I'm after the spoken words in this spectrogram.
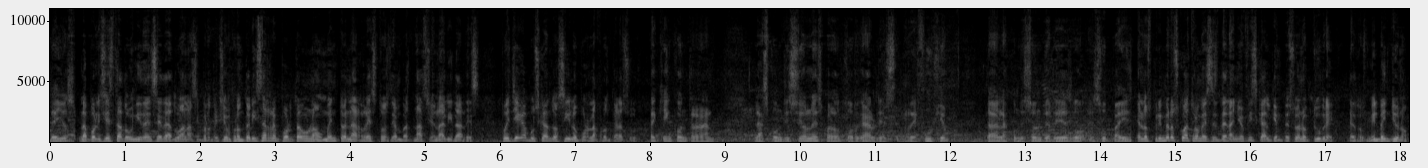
de ellos. La Policía Estadounidense de Aduanas y Protección Fronteriza reporta un aumento en arrestos de ambas nacionalidades, pues llegan buscando asilo por la frontera sur. Aquí encontrarán las condiciones para otorgarles refugio, dada la condición de riesgo en su país. En los primeros cuatro meses del año fiscal que empezó en octubre de 2021,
